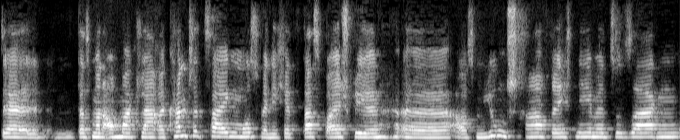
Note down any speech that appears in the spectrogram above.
dass man auch mal klare Kante zeigen muss. Wenn ich jetzt das Beispiel äh, aus dem Jugendstrafrecht nehme, zu sagen,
